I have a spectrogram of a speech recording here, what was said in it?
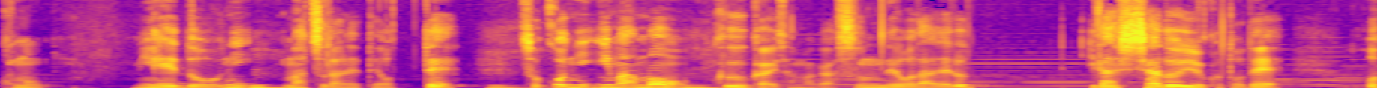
この御栄堂に祀られておってうん。そこに今も空海様が住んでおられるいらっしゃるいうことで教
